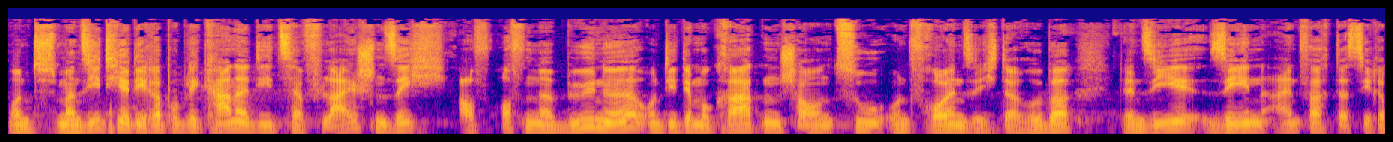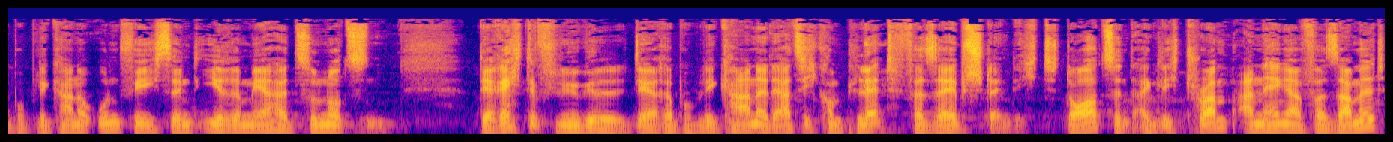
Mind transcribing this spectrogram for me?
Und man sieht hier die Republikaner, die zerfleischen sich auf offener Bühne und die Demokraten schauen zu und freuen sich darüber, denn sie sehen einfach, dass die Republikaner unfähig sind, ihre Mehrheit zu nutzen. Der rechte Flügel der Republikaner, der hat sich komplett verselbstständigt. Dort sind eigentlich Trump-Anhänger versammelt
